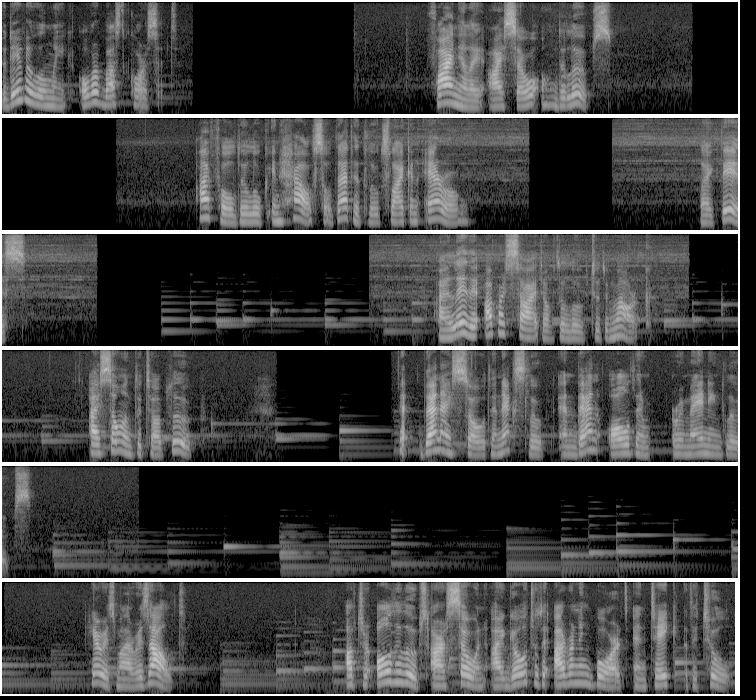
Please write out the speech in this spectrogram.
Today we will make overbust corset. Finally, I sew on the loops. I fold the look in half so that it looks like an arrow. Like this. I lay the upper side of the loop to the mark. I sew on the top loop. Then I sew the next loop and then all the remaining loops. Here is my result. After all the loops are sewn, I go to the ironing board and take the tool.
